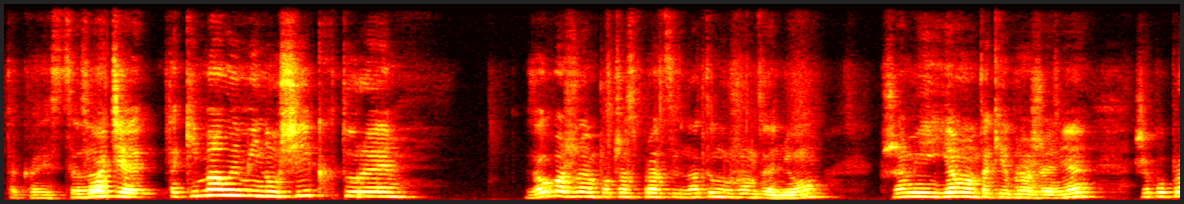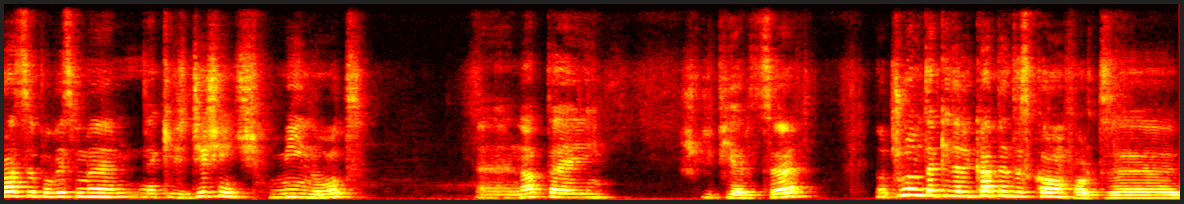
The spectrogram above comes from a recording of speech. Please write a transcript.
Taka jest cena. Słuchajcie, taki mały minusik, który zauważyłem podczas pracy na tym urządzeniu, przynajmniej ja mam takie wrażenie, że po pracy powiedzmy jakieś 10 minut e, na tej szlifierce, no czułem taki delikatny dyskomfort. E,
